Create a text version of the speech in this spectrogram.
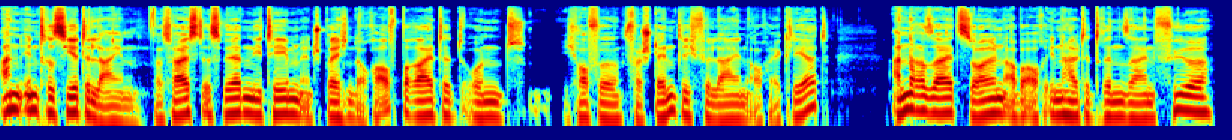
an interessierte Laien. Das heißt, es werden die Themen entsprechend auch aufbereitet und ich hoffe verständlich für Laien auch erklärt. Andererseits sollen aber auch Inhalte drin sein für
